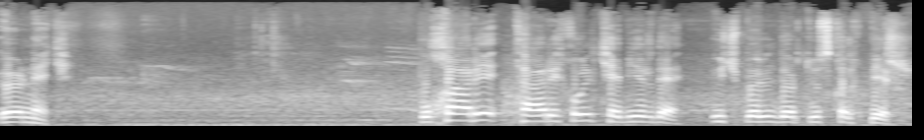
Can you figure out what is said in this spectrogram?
Örnek. Bukhari Tarihul Kebir'de 3 bölü 441.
